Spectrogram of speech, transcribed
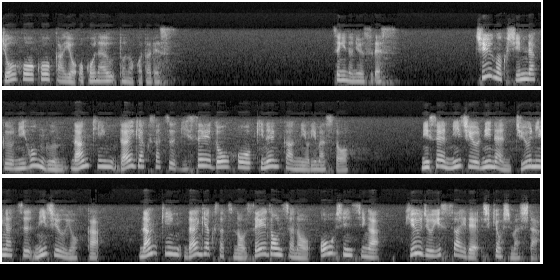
情報公開を行うとのことです。次のニュースです。中国侵略日本軍南京大虐殺犠牲同胞記念館によりますと、2022年12月24日、南京大虐殺の生存者の王新氏が91歳で死去しました。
